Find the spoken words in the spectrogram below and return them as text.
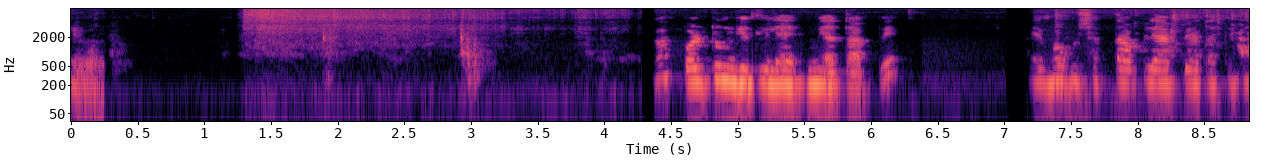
हे बघा पलटून घेतलेले आहेत मी आता आपे. हे बघू शकता आपले आपे आता किती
